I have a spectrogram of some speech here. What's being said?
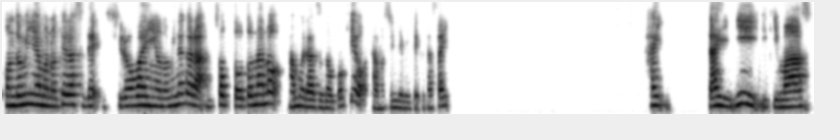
コンドミニアムのテラスで白ワインを飲みながら、ちょっと大人のタムラズのポケを楽しんでみてください。はい。第2位いきます。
